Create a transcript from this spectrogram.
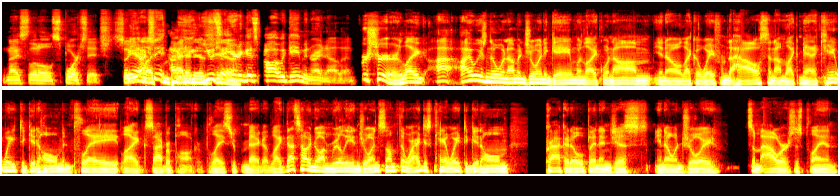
nice little sports itch. So you Yeah, like actually, uh, you, competitive, you say yeah. you're in a good spot with gaming right now. Then For sure. Like I, I always know when I'm enjoying a game when like when I'm, you know, like away from the house and I'm like, man, I can't wait to get home and play like Cyberpunk or play Super Mega. Like that's how I know I'm really enjoying something where I just can't wait to get home, crack it open and just, you know, enjoy some hours just playing.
